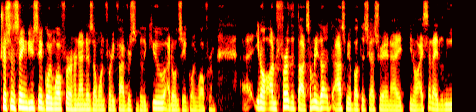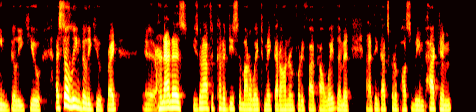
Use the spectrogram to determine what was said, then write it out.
Tristan saying, Do you see it going well for Hernandez at 145 versus Billy Q? I don't see it going well for him. Uh, you know, on further thought, somebody asked me about this yesterday, and I, you know, I said I lean Billy Q. I still lean Billy Q, right? Uh, Hernandez, he's going to have to cut a decent amount of weight to make that 145 pound weight limit. And I think that's going to possibly impact him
